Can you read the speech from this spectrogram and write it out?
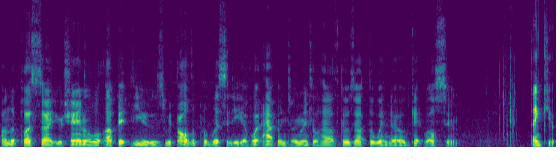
On the plus side, your channel will up its views with all the publicity of what happens when mental health goes out the window. Get well soon. Thank you.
